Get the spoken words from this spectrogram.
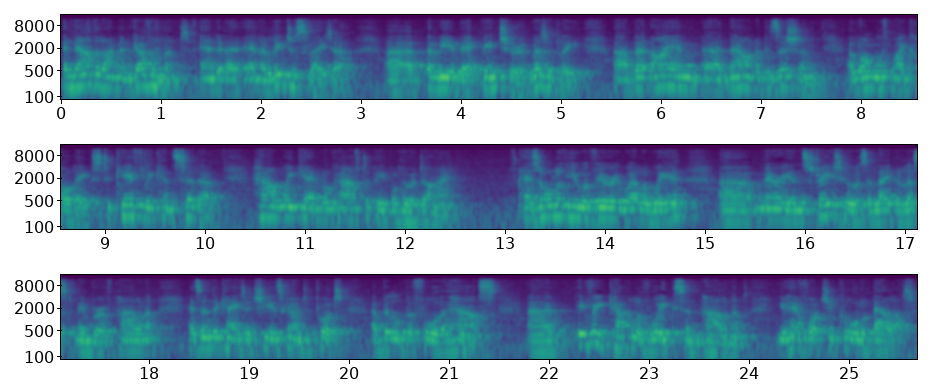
And now that I'm in government and, and a legislator, uh, a mere backbencher admittedly, uh, but I am uh, now in a position, along with my colleagues, to carefully consider how we can look after people who are dying. As all of you are very well aware, uh, Maryan Street, who is a Labour list member of Parliament, has indicated she is going to put a bill before the House. Uh, every couple of weeks in Parliament, you have what you call a ballot.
